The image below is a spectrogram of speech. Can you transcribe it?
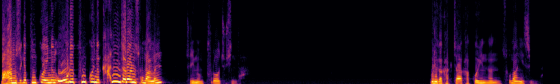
마음속에 품고 있는 오래 품고 있는 간절한 소망을 주님은 풀어 주신다. 우리가 각자 갖고 있는 소망이 있습니다.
